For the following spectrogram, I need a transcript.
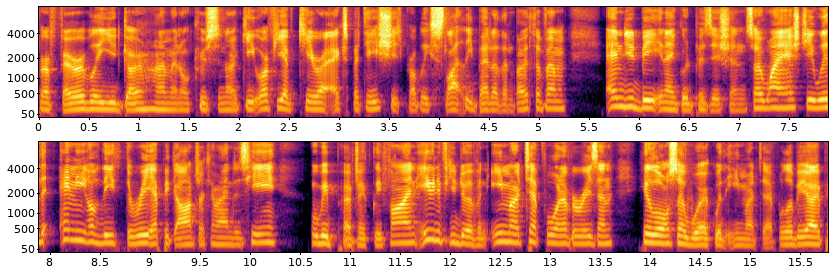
preferably you'd go Hermann or Kusunoki, or if you have Kira expertise, she's probably slightly better than both of them, and you'd be in a good position. So YSG with any of the three epic archer commanders here, will be perfectly fine. Even if you do have an Imhotep for whatever reason, he'll also work with Imhotep. Will it be OP?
